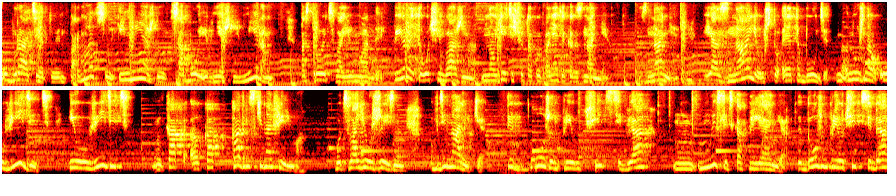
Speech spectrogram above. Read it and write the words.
убрать эту информацию и между собой и внешним миром построить свою модель. Вера – это очень важно, но есть еще такое понятие, как знание. Знание. Я знаю, что это будет. Нужно увидеть и увидеть, как, как кадр с кинофильма, вот свою жизнь в динамике. Ты должен приучить себя мыслить как миллионер. Ты должен приучить себя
